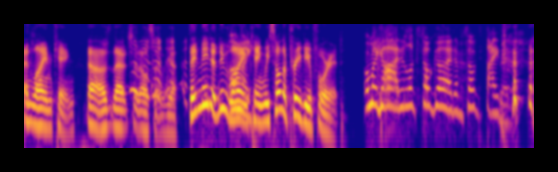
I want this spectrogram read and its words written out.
And Lion King. Uh, that's also yeah. They made a new Oh Lion my- King. We saw the preview for it. Oh my God, it looks so good. I'm so excited.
